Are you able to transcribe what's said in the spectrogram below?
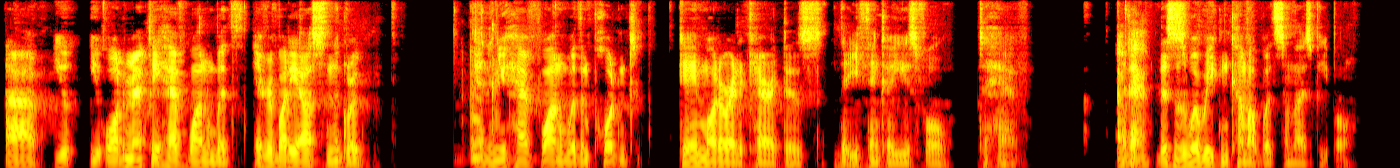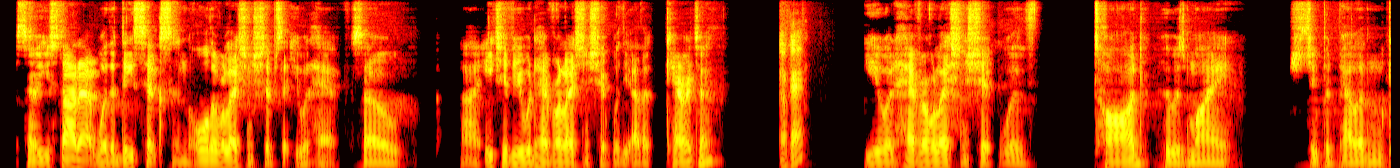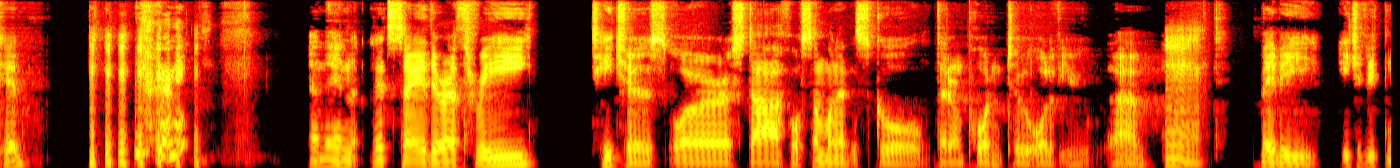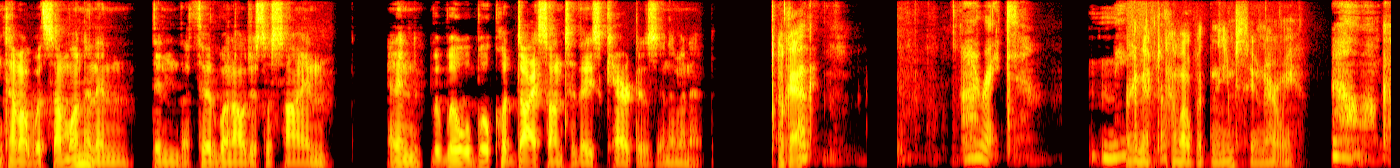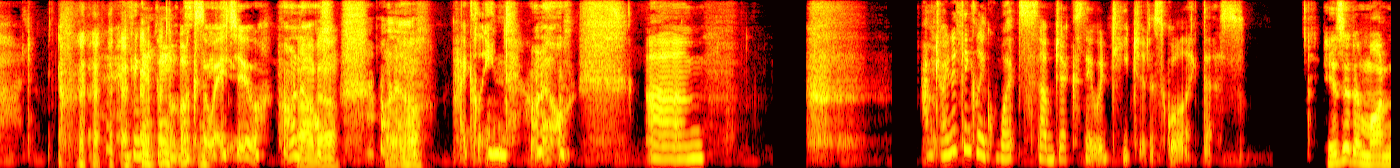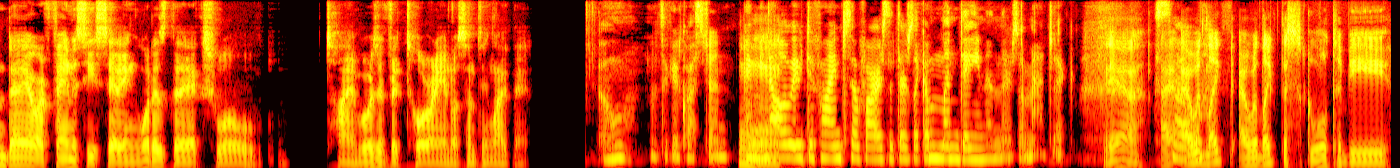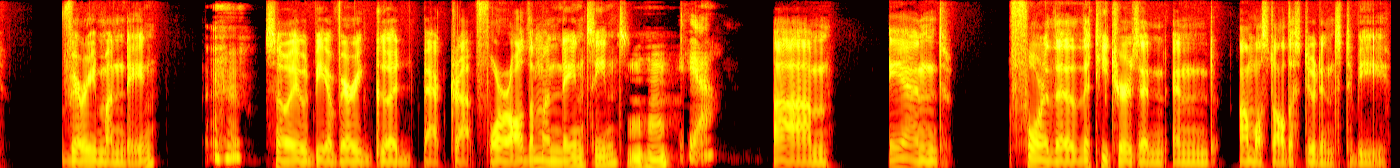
uh, you you automatically have one with everybody else in the group, and then you have one with important game moderator characters that you think are useful to have. And Okay. this is where we can come up with some of those people. So you start out with a d6 and all the relationships that you would have. So uh, each of you would have a relationship with the other character. Okay. You would have a relationship with Todd, who is my stupid paladin kid. And then let's say there are three teachers or staff or someone at the school that are important to all of you. Um, Mm. maybe each of you can come up with someone, and then then the third one I'll just assign, and then we'll we'll put dice onto these characters in a minute. Okay. Okay. All right. Make We're gonna have to come up with names soon, aren't we? Oh, oh God. I think I put the books away too. Oh no. Oh no. Oh Oh, no. no. I cleaned. Oh no. Um I'm trying to think like what subjects they would teach at a school like this. Is it a modern day or a fantasy setting? What is the actual time, or is it Victorian or something like that? Oh, that's a good question. I mean, Hmm. all we've defined so far is that there's like a mundane and there's a magic. Yeah. I, I would like I would like the school to be very mundane. hmm So it would be a very good backdrop for all the mundane scenes. Mm-hmm. Yeah. Um and for the the teachers and and almost all the students to be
